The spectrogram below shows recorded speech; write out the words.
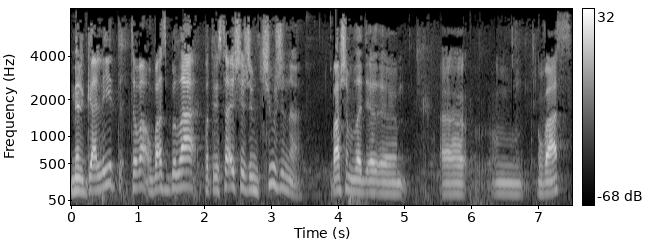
Мергалит, това, у вас была потрясающая жемчужина в вашем владе, э, э, у вас,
